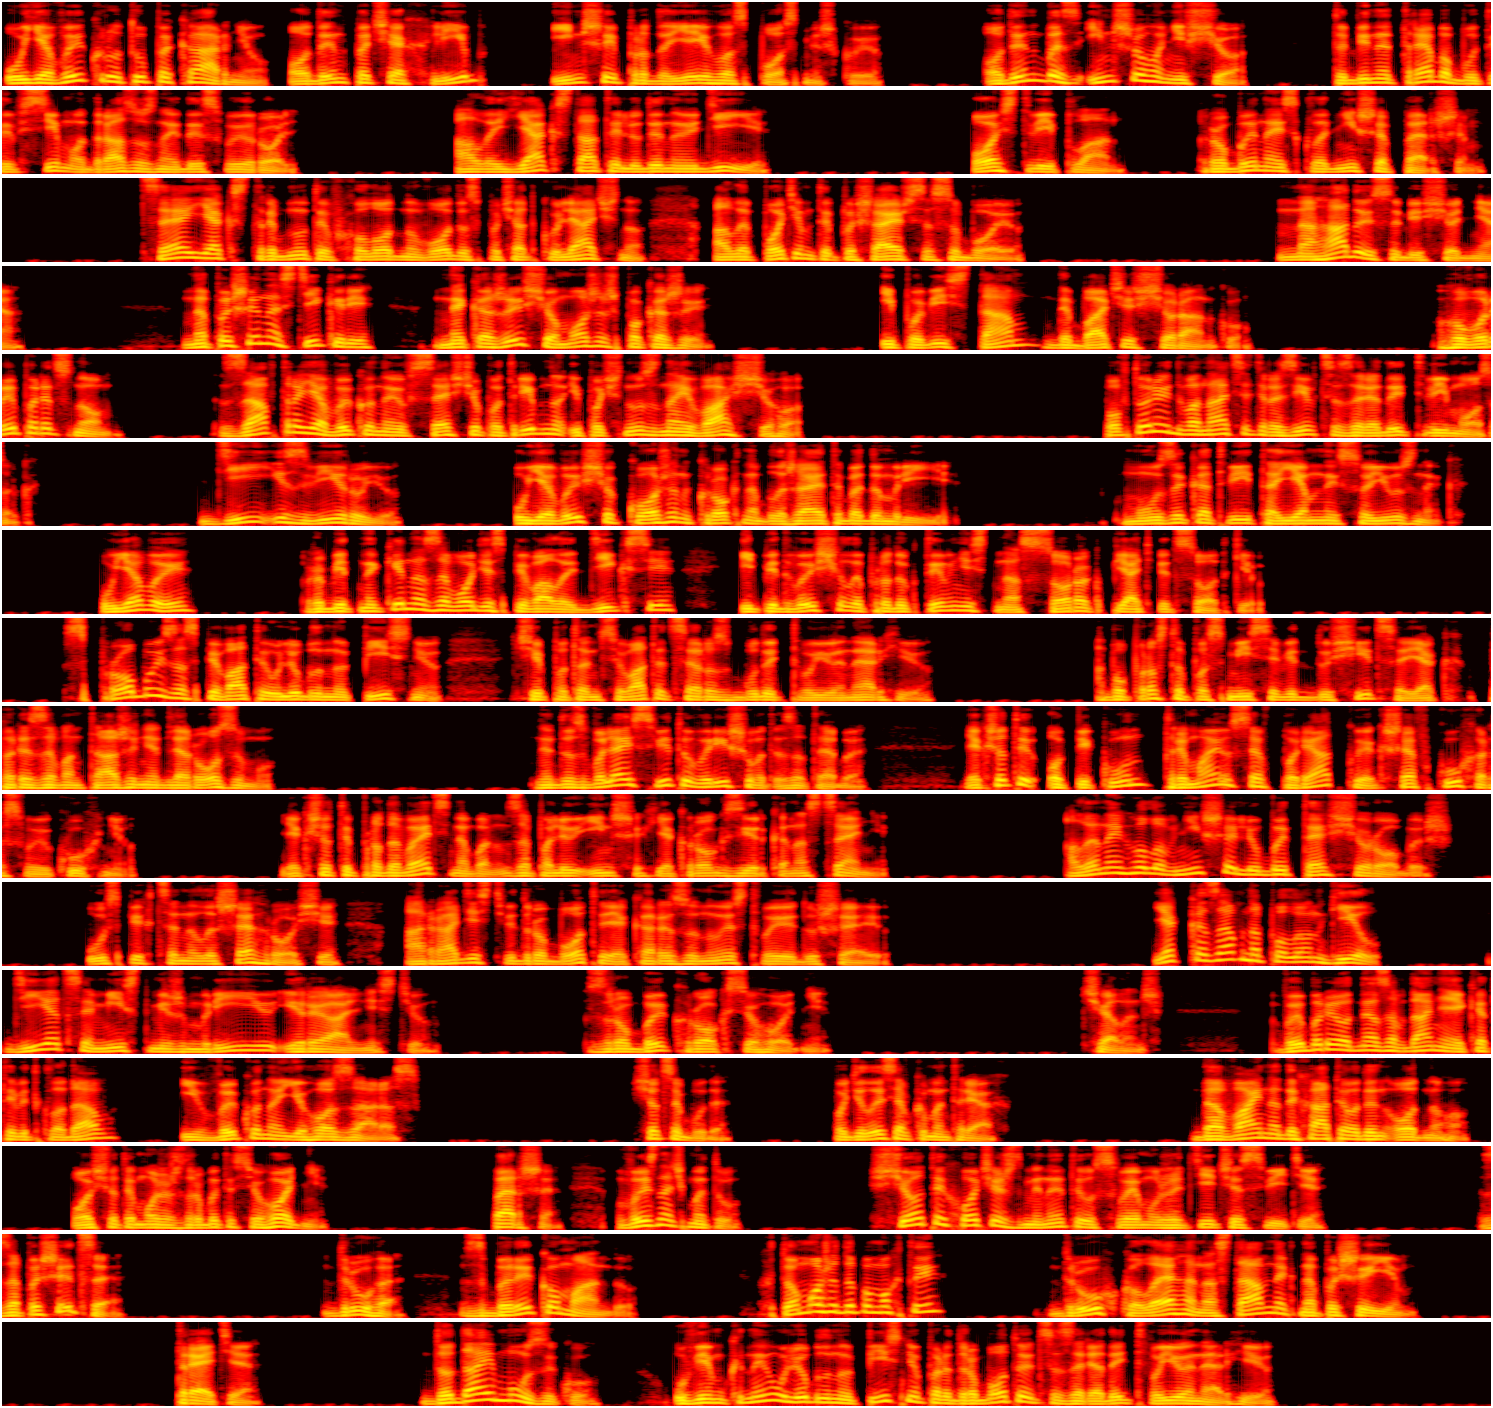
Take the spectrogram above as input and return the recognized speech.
Уяви круту пекарню один пече хліб, інший продає його з посмішкою. Один без іншого ніщо. Тобі не треба бути всім одразу знайди свою роль. Але як стати людиною дії? Ось твій план роби найскладніше першим. Це як стрибнути в холодну воду спочатку лячно, але потім ти пишаєшся собою. Нагадуй собі щодня. Напиши на стікері не кажи, що можеш, покажи. І повісь там, де бачиш щоранку. Говори перед сном. Завтра я виконую все, що потрібно, і почну з найважчого. Повторюй 12 разів це зарядить твій мозок. Дій із вірою. Уяви, що кожен крок наближає тебе до мрії. Музика твій таємний союзник. Уяви, робітники на заводі співали Діксі і підвищили продуктивність на 45%. Спробуй заспівати улюблену пісню, чи потанцювати це розбудить твою енергію. Або просто посмійся від душі це як перезавантаження для розуму. Не дозволяй світу вирішувати за тебе. Якщо ти опікун, тримай усе в порядку, як шеф-кухар свою кухню. Якщо ти продавець, запалюй інших як рок-зірка на сцені. Але найголовніше люби те, що робиш. Успіх це не лише гроші, а радість від роботи, яка резонує з твоєю душею. Як казав Наполеон Гіл, дія це міст між мрією і реальністю. Зроби крок сьогодні. Челендж. Вибери одне завдання, яке ти відкладав, і виконай його зараз. Що це буде? Поділися в коментарях. Давай надихати один одного. Ось що ти можеш зробити сьогодні. Перше. Визнач мету. Що ти хочеш змінити у своєму житті чи світі? Запиши це. Друге. Збери команду. Хто може допомогти? Друг, колега, наставник, напиши їм. Третє. Додай музику. Увімкни улюблену пісню перед роботою, це зарядить твою енергію.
